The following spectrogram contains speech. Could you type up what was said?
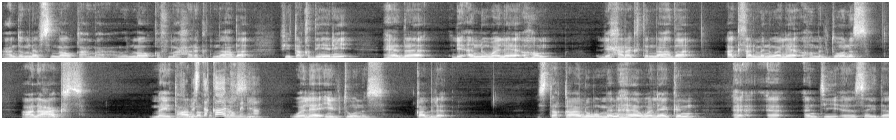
عندهم نفس الموقع مع الموقف مع حركة النهضة. في تقديري هذا لأن ولائهم لحركة النهضة أكثر من ولائهم لتونس على عكس ما يتعلق استقالوا منها. ولائي لتونس. قبل استقالوا منها ولكن أنت سيدة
